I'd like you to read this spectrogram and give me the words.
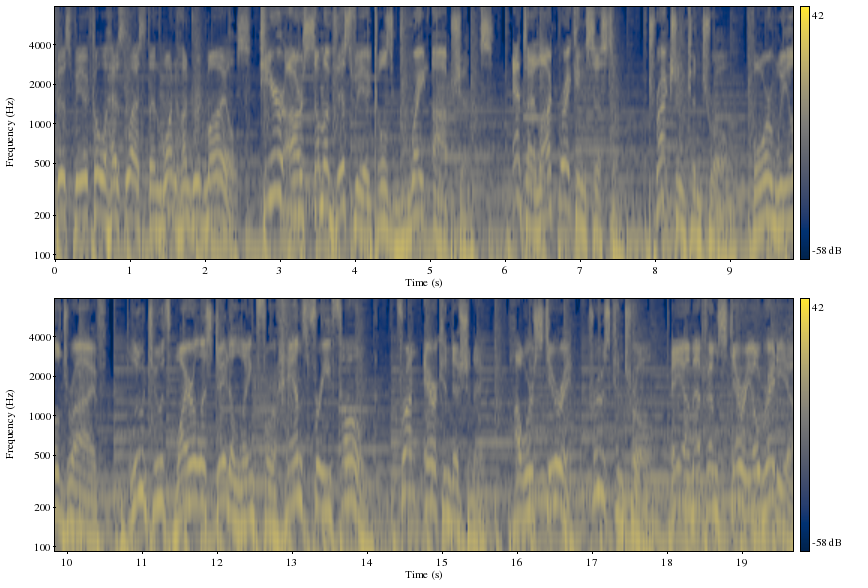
This vehicle has less than 100 miles. Here are some of this vehicle's great options anti lock braking system, traction control, four wheel drive, Bluetooth wireless data link for hands free phone front air conditioning, power steering, cruise control, AM FM stereo radio,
